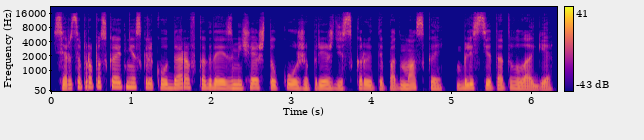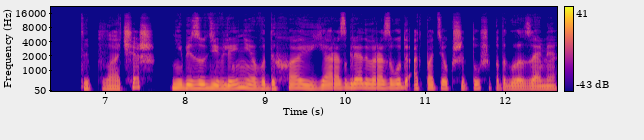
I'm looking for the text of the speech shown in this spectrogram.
Сердце пропускает несколько ударов, когда я замечаю, что кожа, прежде скрытой под маской, блестит от влаги. «Ты плачешь?» Не без удивления выдыхаю я, разглядывая разводы от потекшей туши под глазами.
